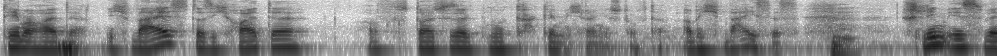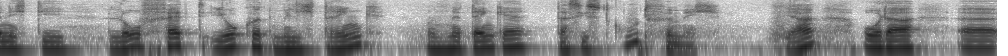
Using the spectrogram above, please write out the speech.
Thema heute. Ich weiß, dass ich heute auf Deutsch gesagt nur Kacke mich reingestopft habe. Aber ich weiß es. Hm. Schlimm ist, wenn ich die Low-Fat-Joghurtmilch trinke und mir denke, das ist gut für mich. Ja? Oder äh,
